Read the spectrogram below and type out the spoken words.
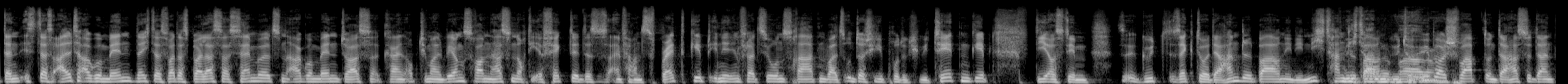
dann ist das alte Argument, nicht, das war das bei Lasser Samuelson Argument, du hast keinen optimalen Währungsraum, dann hast du noch die Effekte, dass es einfach einen Spread gibt in den Inflationsraten, weil es unterschiedliche Produktivitäten gibt, die aus dem Sektor der handelbaren in die nicht handelbaren nicht Güter überschwappt und da hast du dann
